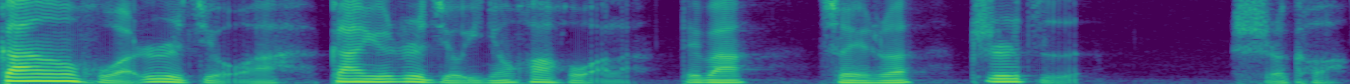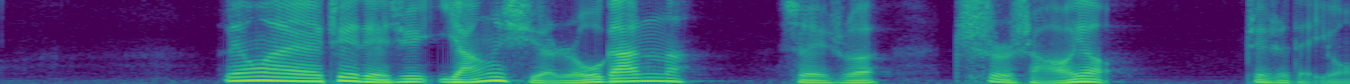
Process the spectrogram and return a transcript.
肝火日久啊，肝郁日久已经化火了，对吧？所以说栀子十克。另外这得去养血柔肝呢，所以说赤芍药这是得用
